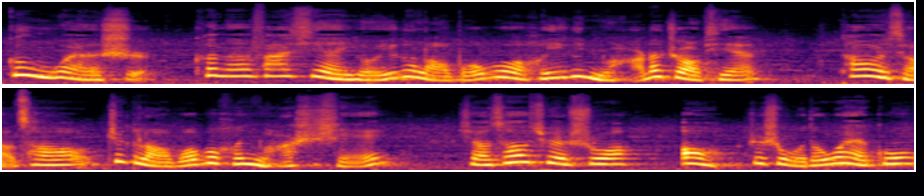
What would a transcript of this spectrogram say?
更怪的是，柯南发现有一个老伯伯和一个女孩的照片。他问小操：“这个老伯伯和女孩是谁？”小操却说：“哦，这是我的外公。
